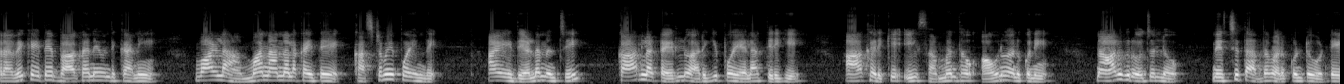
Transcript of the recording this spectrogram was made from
రవికైతే బాగానే ఉంది కానీ వాళ్ళ అమ్మా నాన్నలకైతే కష్టమైపోయింది. ఐదేళ్ళ నుంచి కార్ల టైర్లు అరిగిపోయేలా తిరిగి ఆఖరికి ఈ సంబంధం అవును అనుకుని నాలుగు రోజుల్లో నిశ్చితార్థం అనుకుంటూ ఉంటే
